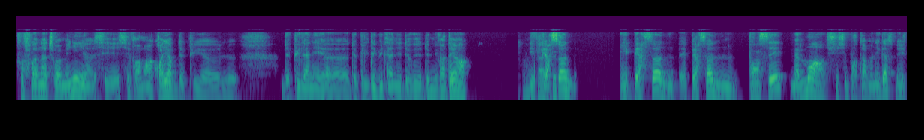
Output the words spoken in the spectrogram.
Fofana, Chouameni, c'est vraiment incroyable depuis le depuis l'année depuis le début de l'année 2021. Hein. Et personne, et personne, personne pensait, même moi, hein, je suis supporter monégasque, mais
